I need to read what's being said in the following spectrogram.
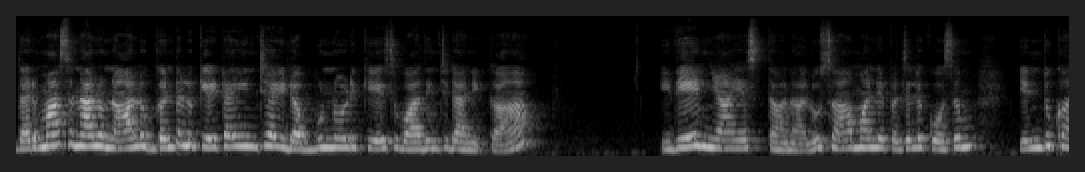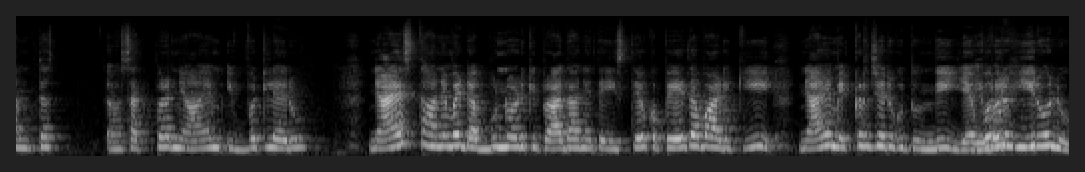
ధర్మాసనాలు నాలుగు గంటలు కేటాయించాయి డబ్బున్నోడి కేసు వాదించడానికా? ఇదే న్యాయస్థానాలు. సామాన్య ప్రజల కోసం ఎందుకు అంత సత్వర న్యాయం ఇవ్వట్లేరు? న్యాయస్థానమే డబ్బున్నోడికి ప్రాధాన్యత ఇస్తే ఒక పేదవాడికి న్యాయం ఎక్కడ జరుగుతుంది? ఎవరు? హీరోలు?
